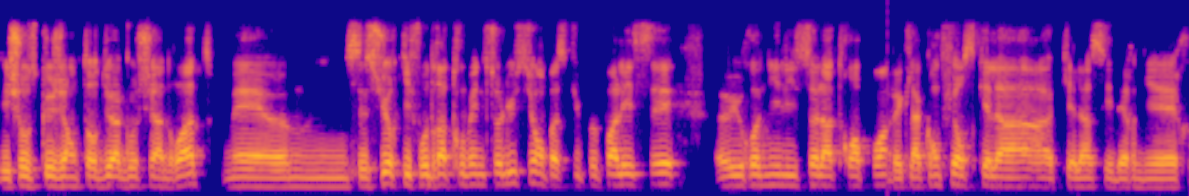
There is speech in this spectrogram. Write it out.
des choses que j'ai entendues à gauche et à droite. Mais euh, c'est sûr qu'il faudra trouver une solution parce que tu peux pas laisser Uronili seul à trois points avec la confiance qu'elle a, qu'elle a ces dernières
